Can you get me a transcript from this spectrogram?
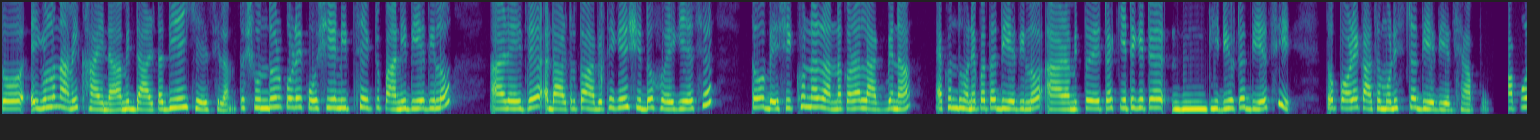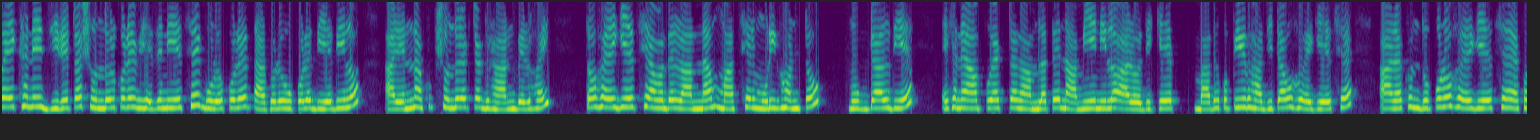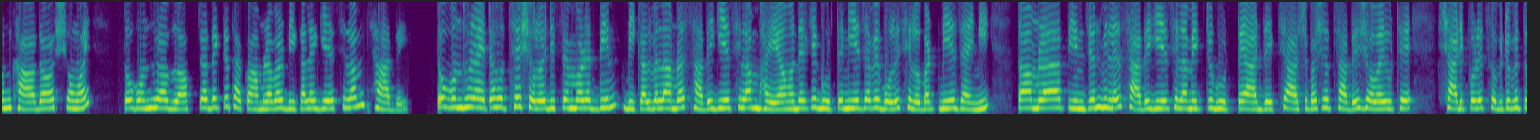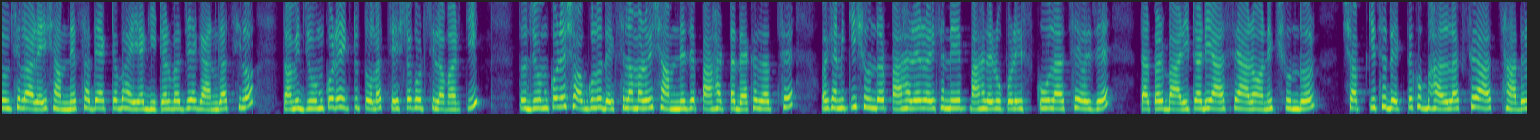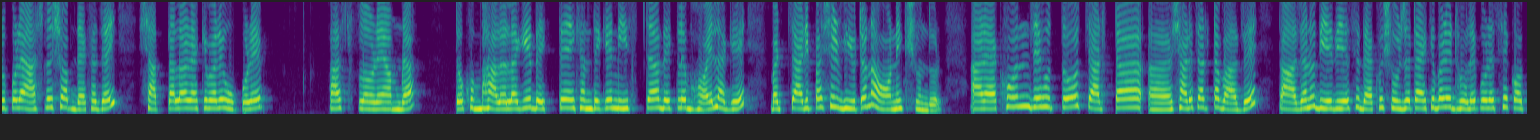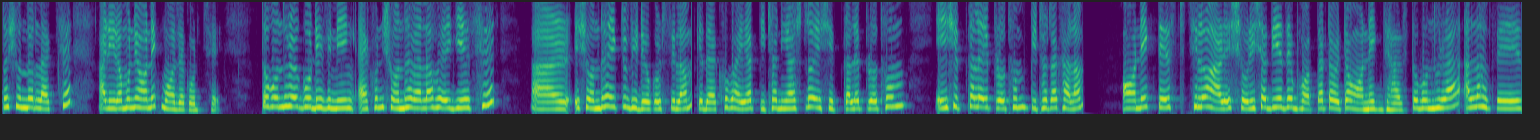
তো এগুলো না আমি খাই না, আমি ডালটা দিয়েই খেয়েছিলাম। তো সুন্দর করে কষিয়ে নিচ্ছে, একটু পানি দিয়ে দিল। আর এই যে, ডালটা তো আগে থেকেই সিদ্ধ হয়ে গিয়েছে, তো বেশিক্ষণ আর রান্না করা লাগবে না। এখন ধনেপাতা দিয়ে দিল, আর আমি তো এটা কেটে কেটে ভিডিওটা দিয়েছি। তো পরে কাঁচামরিচটা দিয়ে দিয়েছে আপু। আপু এখানে জিরেটা সুন্দর করে ভেজে নিয়েছে, গুঁড়ো করে তারপরে উপরে দিয়ে দিল। আর এর না খুব সুন্দর একটা ঘ্রাণ বের হয়। তো হয়ে গিয়েছে আমাদের রান্না, মাছের মুড়ি ঘন্ট মুগ ডাল দিয়ে এখানে আপু একটা গামলাতে নামিয়ে নিল, আর ওদিকে বাঁধাকপি ভাজিটাও হয়ে গিয়েছে। আর এখন দুপুরও হয়ে গিয়েছে, এখন খাওয়া দাওয়ার সময়। তো বন্ধুরা, ব্লগটা দেখতে থাকো, আমরা আবার বিকালে গিয়েছিলাম ছাদে। তো বন্ধুরা, এটা হচ্ছে ষোলোই ডিসেম্বরের দিন। বিকালবেলা আমরা ছাদে গিয়েছিলাম, ভাইয়া আমাদেরকে ঘুরতে নিয়ে যাবে বলেছিল, বাট নিয়ে যায়নি। তো আমরা তিনজন মিলে ছাদে গিয়েছিলাম একটু ঘুরতে, আর দেখছি আশেপাশের ছাদে সবাই উঠে শাড়ি পরে ছবি টবি তুলছিল আর এই সামনের ছাদে একটা ভাইয়া গিটার বাজিয়ে গান গাচ্ছিল। তো আমি জুম করে একটু তোলার চেষ্টা করছিলাম আর কি। তো জুম করে সবগুলো দেখছিলাম আর ওই সামনে যে পাহাড়টা দেখা যাচ্ছে, ওইখানে কি সুন্দর পাহাড়ের ওইখানে পাহাড়ের উপরে স্কুল আছে ওই যে, তারপর বাড়ি টাড়ি আছে আরও অনেক সুন্দর। সব কিছু দেখতে খুব ভালো লাগছে আর ছাদের উপরে আসলে সব দেখা যায়। সাততলার একেবারে উপরে ফার্স্ট ফ্লোরে আমরা। তো খুব ভালো লাগে দেখতে। এখান থেকে নিচটা দেখলে ভয় লাগে বাট চারিপাশের ভিউটা না অনেক সুন্দর। আর এখন যেহেতু চারটা সাড়ে চারটা বাজে, তো আজানও দিয়ে দিয়েছে। দেখো সূর্যটা একেবারে ঢলে পড়েছে, কত সুন্দর লাগছে আর ইরামনি অনেক মজা করছে। তো বন্ধুরা গুড ইভিনিং এখন সন্ধ্যাবেলা হয়ে গিয়েছে আর এই সন্ধ্যায় একটু ভিডিও করছিলাম। কে দেখো ভাইয়া পিঠা নিয়ে আসলো। এই শীতকালে প্রথম, এই শীতকালে এই প্রথম পিঠাটা খালাম। অনেক টেস্ট ছিল আর এই সরিষা দিয়ে যে ভর্তাটা ওটা অনেক ঝাঁজ। তো বন্ধুরা, আল্লাহ হাফেজ।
